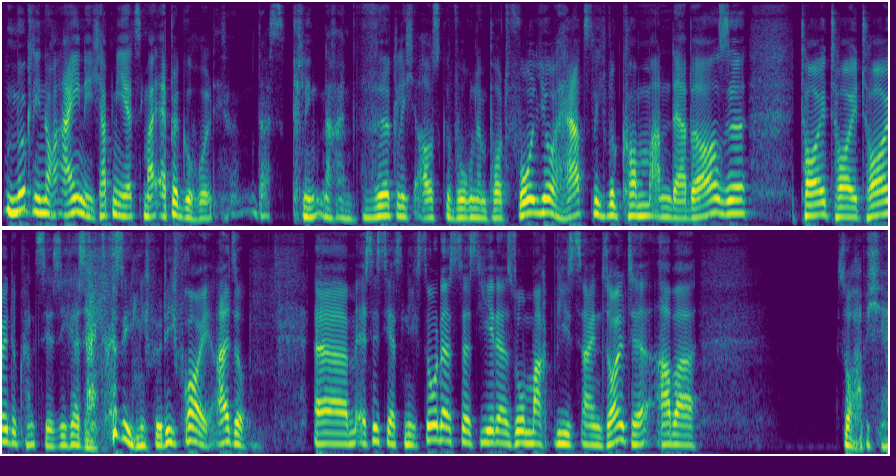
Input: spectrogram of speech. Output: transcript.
möglich noch eine. Ich habe mir jetzt mal Apple geholt. Das klingt nach einem wirklich ausgewogenen Portfolio. Herzlich willkommen an der Börse. Toi, toi, toi. Du kannst dir sicher sein, dass ich mich für dich freue. Also, ähm, es ist jetzt nicht so, dass das jeder so macht, wie es sein sollte, aber so habe ich äh,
